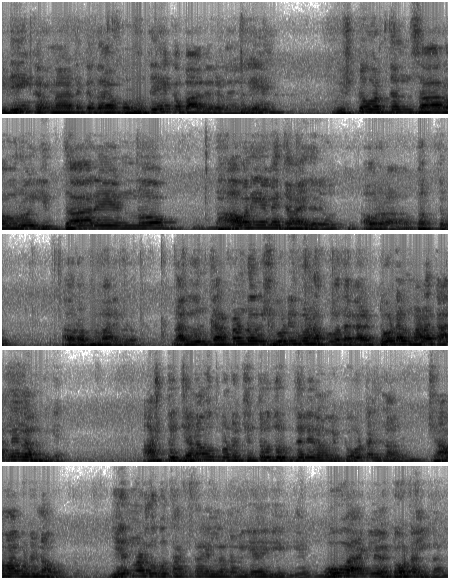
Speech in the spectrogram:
ಇಡೀ ಕರ್ನಾಟಕದ ಬಹುತೇಕ ಭಾಗಗಳಲ್ಲಿ ವಿಷ್ಣುವರ್ಧನ್ ಸಾರ್ ಅವರು ಇದ್ದಾರೆ ಅನ್ನೋ ಭಾವನೆಯಲ್ಲೇ ಜನ ಇದ್ದಾರೆ ಇವತ್ತು, ಅವರ ಭಕ್ತರು, ಅವರ ಅಭಿಮಾನಿಗಳು. ನಾವು ಇವನ್ ಕರ್ಕೊಂಡೋಗಿ ಶೂಟಿಂಗ್ ಮಾಡಕ್ ಹೋದಾಗ ಟೋಟಲ್ ಮಾಡೋಕ್ಕಾಗಲಿಲ್ಲ ನಮಗೆ. ಅಷ್ಟು ಜನ ಉತ್ಕೊಂಡ್ರು ಚಿತ್ರದುರ್ಗದಲ್ಲಿ ನಮಗೆ ಟೋಟಲ್ ನಾವು ಜಾಮ್ ಆಗ್ಬಿಟ್ವಿ ನಾವು. ಏನು ಮಾಡೋದು ಗೊತ್ತಾಗ್ತಾ ಇಲ್ಲ ನಮಗೆ ಈಗ ಮೂವ್ ಆಗಲಿಲ್ಲ ಟೋಟಲ್ ನಾವು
